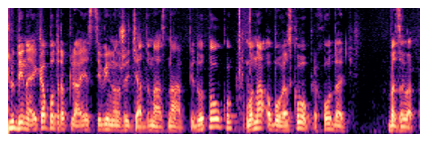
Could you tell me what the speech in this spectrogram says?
Людина, яка потрапляє з цивільного життя до нас на підготовку, вона обов'язково приходить без ВП.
